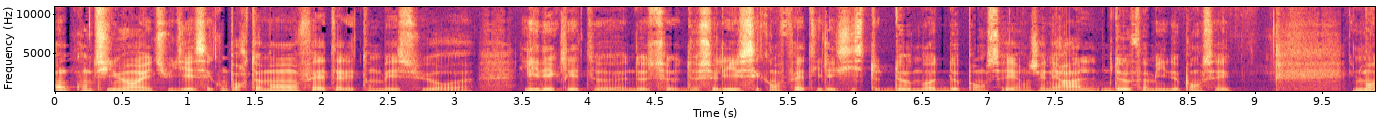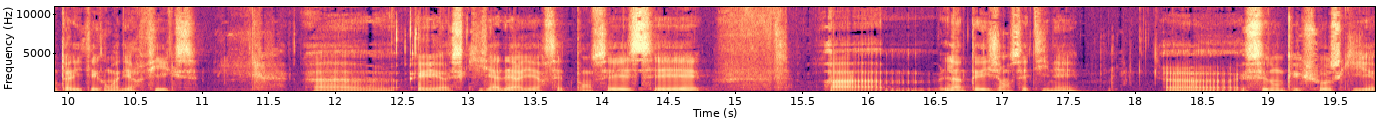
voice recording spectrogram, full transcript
en continuant à étudier ses comportements, en fait, elle est tombée sur euh, l'idée clé de, ce, de livre, c'est qu'en fait, il existe deux modes de pensée en général, deux familles de pensée, une mentalité qu'on va dire fixe, euh, et euh, ce qu'il y a derrière cette pensée, c'est l'intelligence est innée. C'est donc quelque chose qui,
